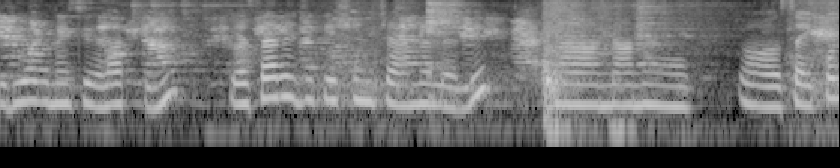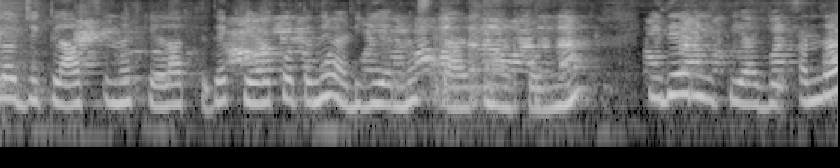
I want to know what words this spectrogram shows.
ವಿಡಿಯೋವನ್ನು ಕೇಳಾಕ್ತೀನಿ. ಎಸ್ ಆರ್ ಎಜುಕೇಷನ್ ಚಾನಲಲ್ಲಿ ನಾನು ಸೈಕಾಲಜಿ ಕ್ಲಾಸನ್ನ ಕೇಳಾಗ್ತಿದೆ. ಕೇಳ್ಕೊತಾನೆ ಅಡುಗೆಯನ್ನು ಸ್ಟಾರ್ಟ್ ಮಾಡ್ಕೊಂಡು ಇದೇ ರೀತಿಯಾಗಿ ಅಂದ್ರೆ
